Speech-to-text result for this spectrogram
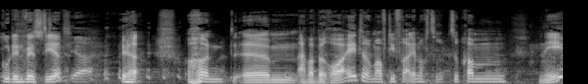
gut investiert. ja. Ja. Und ähm, aber bereut, um auf die Frage noch zurückzukommen, nee,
